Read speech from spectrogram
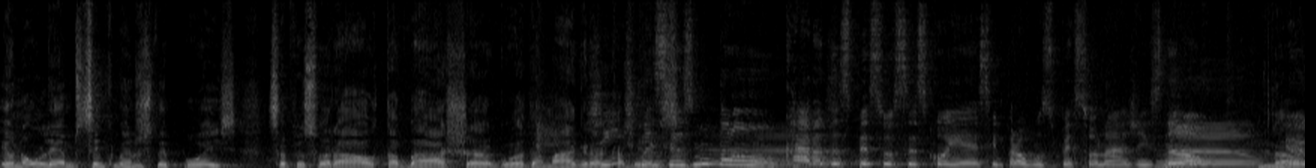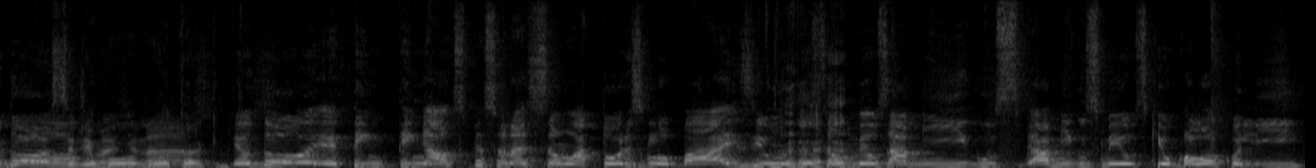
eu não lembro cinco minutos depois se a pessoa era alta, baixa, gorda, magra, Gente, cabelo. mas vocês assim. não dão cara das pessoas que vocês conhecem pra alguns personagens, não? Não. Eu gosto de É boa, imaginar. boa técnica. Eu dou. é, Tem, tem altos personagens que são atores globais e outros são meus amigos, amigos meus que eu coloco ali.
